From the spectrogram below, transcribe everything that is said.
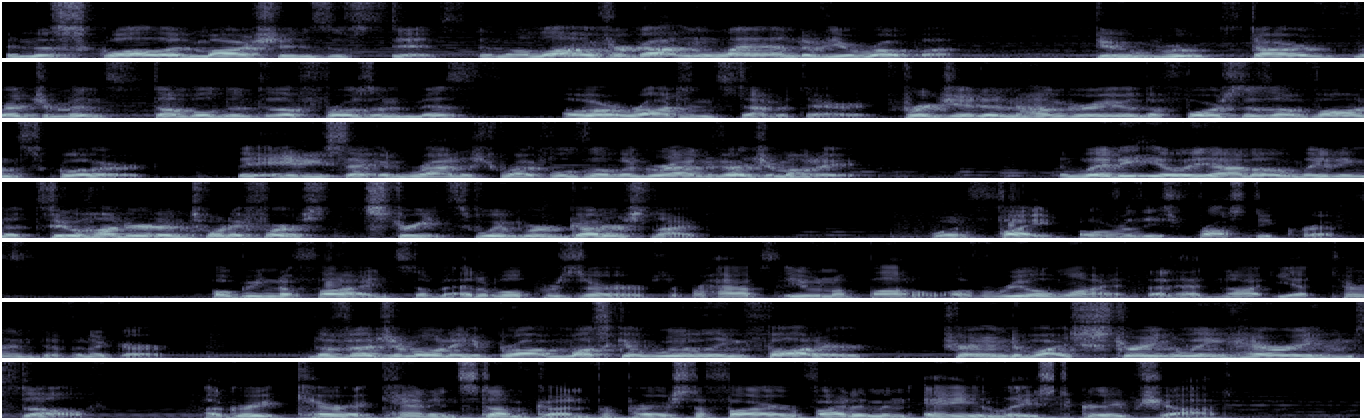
in the squalid marshes of Sist, in the long forgotten land of Europa, two root starved regiments stumbled into the frozen mists of a rotten cemetery. Frigid and hungry, the forces of von Sclurg, the 82nd Radish Rifles of the Grand Vegemite, and Lady Illiana, leading the 221st Street Sweeper Gutter Snipes, would fight over these frosty crypts, hoping to find some edible preserves or perhaps even a bottle of real wine that had not yet turned to vinegar. The Vegemoni brought musket-wielding fodder, trained by Strangling Harry himself. A great carrot cannon stump gun prepares to fire vitamin A-laced grape shot,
